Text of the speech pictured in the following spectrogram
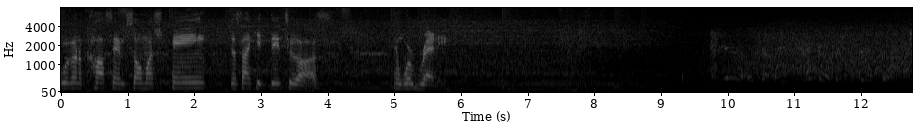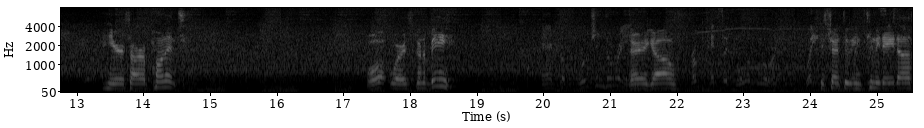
we're gonna cause him so much pain just like he did to us. And we're ready. Here's our opponent. Oh where it's gonna be. And approaching the ring. there you go. From Pensacola, Florida. he's trying to intimidate us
